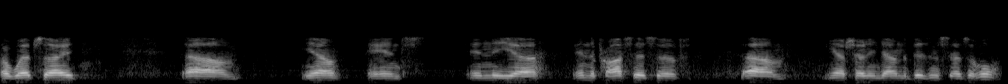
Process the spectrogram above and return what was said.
our website. Um, you know, and in the uh, in the process of, um, you know, shutting down the business as a whole.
